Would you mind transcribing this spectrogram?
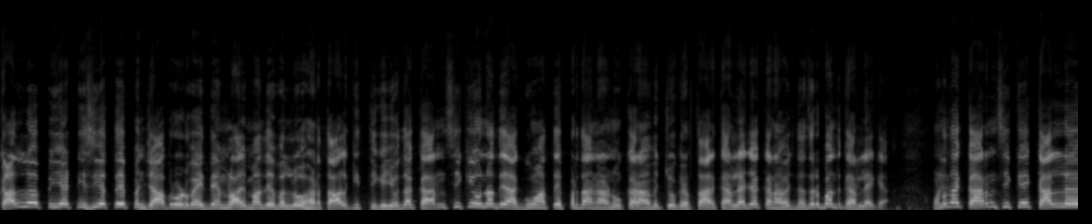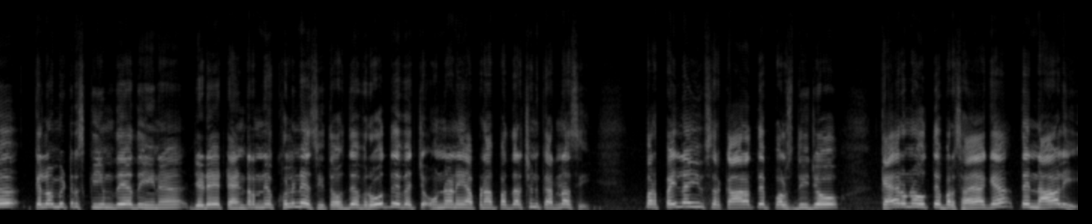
ਕੱਲ ਪੀਆਰਟੀਸੀ ਅਤੇ ਪੰਜਾਬ ਰੋਡਵੇਜ਼ ਦੇ ਮੁਲਾਜ਼ਮਾਂ ਦੇ ਵੱਲੋਂ ਹੜਤਾਲ ਕੀਤੀ ਗਈ। ਉਹਦਾ ਕਾਰਨ ਸੀ ਕਿ ਉਹਨਾਂ ਦੇ ਆਗੂਆਂ ਅਤੇ ਪ੍ਰਧਾਨਾਂ ਨੂੰ ਘਰਾਂ ਵਿੱਚੋਂ ਗ੍ਰਿਫਤਾਰ ਕਰ ਲਿਆ ਜਾਂ ਘਰਾਂ ਵਿੱਚ ਨਜ਼ਰਬੰਦ ਕਰ ਲਿਆ ਗਿਆ। ਉਹਨਾਂ ਦਾ ਕਾਰਨ ਸੀ ਕਿ ਕੱਲ ਕਿਲੋਮੀਟਰ ਸਕੀਮ ਦੇ ਅਧੀਨ ਜਿਹੜੇ ਟੈਂਡਰ ਨੇ ਉਹ ਖੁੱਲ੍ਹਣੇ ਸੀ ਤਾਂ ਉਸ ਦੇ ਵਿਰੋਧ ਦੇ ਵਿੱਚ ਉਹਨਾਂ ਨੇ ਆਪਣਾ ਪ੍ਰਦਰਸ਼ਨ ਕਰਨਾ ਸੀ। ਪਰ ਪਹਿਲਾਂ ਹੀ ਸਰਕਾਰ ਅਤੇ ਪੁਲਿਸ ਦੀ ਜੋ ਕਹਿਰ ਉਹਨਾਂ ਉੱਤੇ ਬਰਸਾਇਆ ਗਿਆ ਤੇ ਨਾਲ ਹੀ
